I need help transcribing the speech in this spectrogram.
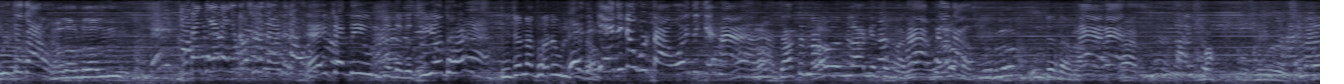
উল্টে দাও। দাও দাও উল্টে দাও দিদি। ওটা বড় ওটা ছেড়ে দাও এটা দাও। এইটা দিয়ে উল্টে দেবে। তুইও ধর। দুজনা ধরে উল্টে দাও। এইদিকে এইদিকে উল্টাও ওইদিকে হ্যাঁ। যাতে না লাগে তোমার। হ্যাঁ ফেলে দাও। উল্টে দাও। হ্যাঁ ব্যাস এবারে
